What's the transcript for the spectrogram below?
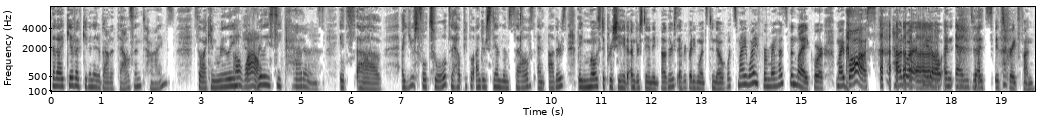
that I give. I've given it about a thousand times, so I can really, oh, wow. really see patterns. It's uh, a useful tool to help people understand themselves and others. They most appreciate understanding others. Everybody wants to know what's my wife or my husband like, or my boss. How do I, you know? And and uh, it's it's great fun.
